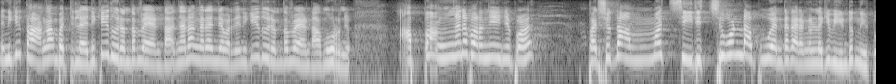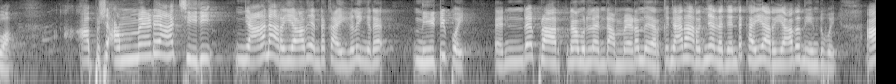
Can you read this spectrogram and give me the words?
എനിക്ക് താങ്ങാൻ പറ്റില്ല. എനിക്ക് ഈ ദുരന്തം വേണ്ട. ഞാൻ അങ്ങനെ തന്നെ പറഞ്ഞു. എനിക്ക് ഈ ദുരന്തം വേണ്ട എന്ന് പറഞ്ഞു. അപ്പം അങ്ങനെ പറഞ്ഞു കഴിഞ്ഞപ്പോൾ പരിശുദ്ധ അമ്മ ചിരിച്ചുകൊണ്ട് ആ പൂ എന്റെ കരങ്ങളിലേക്ക് വീണ്ടും നീട്ടുക പക്ഷെ അമ്മയുടെ ആ ചിരി ഞാൻ അറിയാതെ എന്റെ കൈകൾ ഇങ്ങനെ നീട്ടിപ്പോയി. എന്റെ പ്രാർത്ഥനാ മുറിയിൽ എന്റെ അമ്മയുടെ നേർക്ക് ഞാൻ അറിഞ്ഞല്ല എന്റെ കൈ അറിയാതെ നീണ്ടുപോയി. ആ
